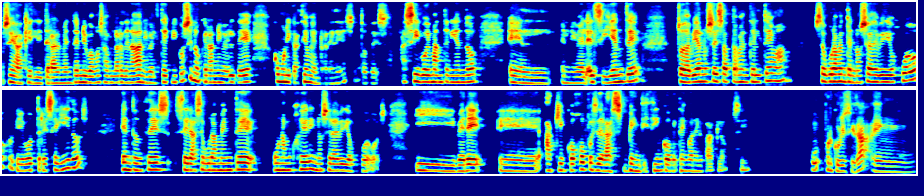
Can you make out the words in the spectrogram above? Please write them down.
O sea, que literalmente no íbamos a hablar de nada a nivel técnico, sino que era a nivel de comunicación en redes. Entonces, así voy manteniendo el, el nivel. El siguiente, todavía no sé exactamente el tema, seguramente no sea de videojuegos, porque llevo tres seguidos. Entonces, será seguramente una mujer y no será de videojuegos. Y veré eh, a quién cojo pues de las 25 que tengo en el backlog, sí. Por curiosidad, ¿en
